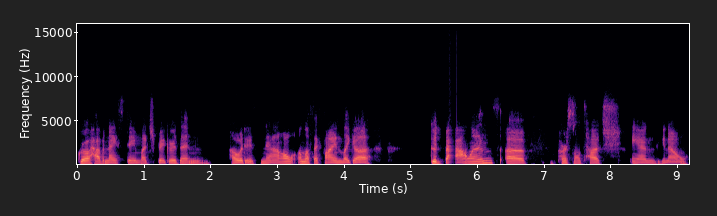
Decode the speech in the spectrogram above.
grow have a nice day much bigger than how it is now unless I find like a good balance of personal touch and you know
